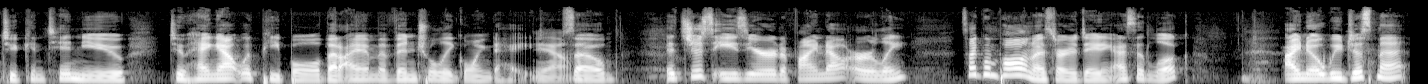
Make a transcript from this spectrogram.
to continue to hang out with people that I am eventually going to hate. Yeah. So it's just easier to find out early. It's like when Paul and I started dating. I said, "Look, I know we just met."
